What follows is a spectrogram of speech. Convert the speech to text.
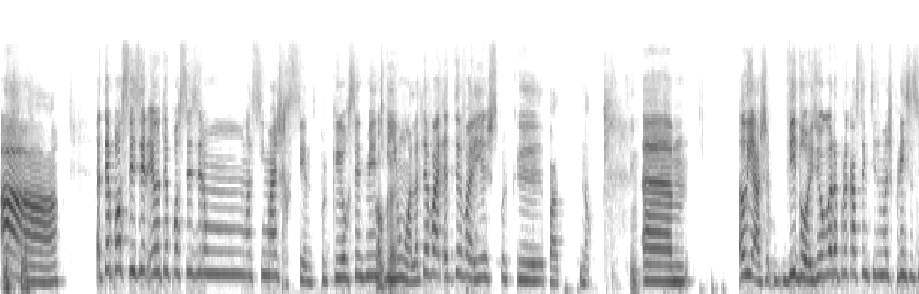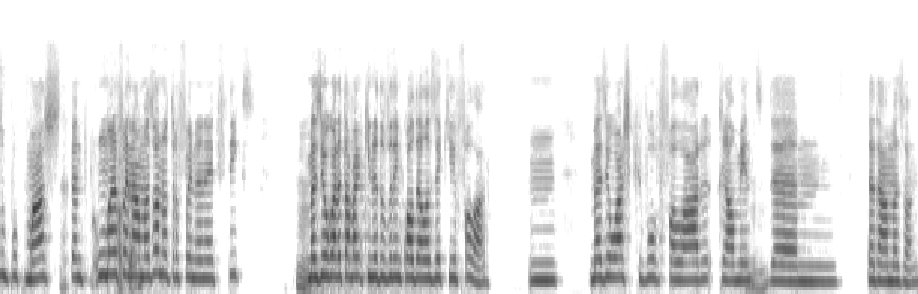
Ah! até posso dizer, eu até posso dizer um assim mais recente, porque eu recentemente Ok. vi um, olha, até vai, até vai este, porque pá, não. Sim. Aliás, vi dois, eu agora por acaso tenho tido uma experiências um pouco más, tanto, uma foi Ok. na Amazon, outra foi na Netflix, Hum, mas eu agora estava aqui na dúvida em qual delas é que ia falar. Hum, mas eu acho que vou falar realmente Uhum. da, hum, da da Amazon.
